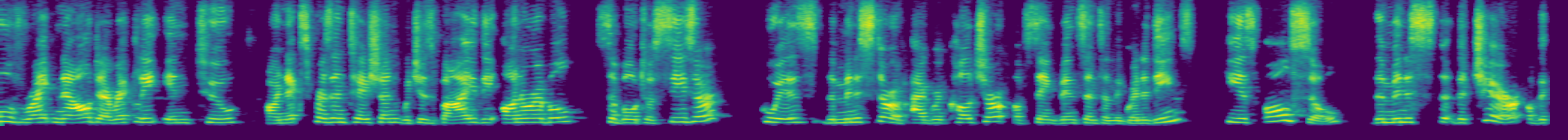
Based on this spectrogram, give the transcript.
move right now directly into our next presentation, which is by the Honorable Saboto Caesar, who is the Minister of Agriculture of St. Vincent and the Grenadines. He is also the minister, the chair of the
